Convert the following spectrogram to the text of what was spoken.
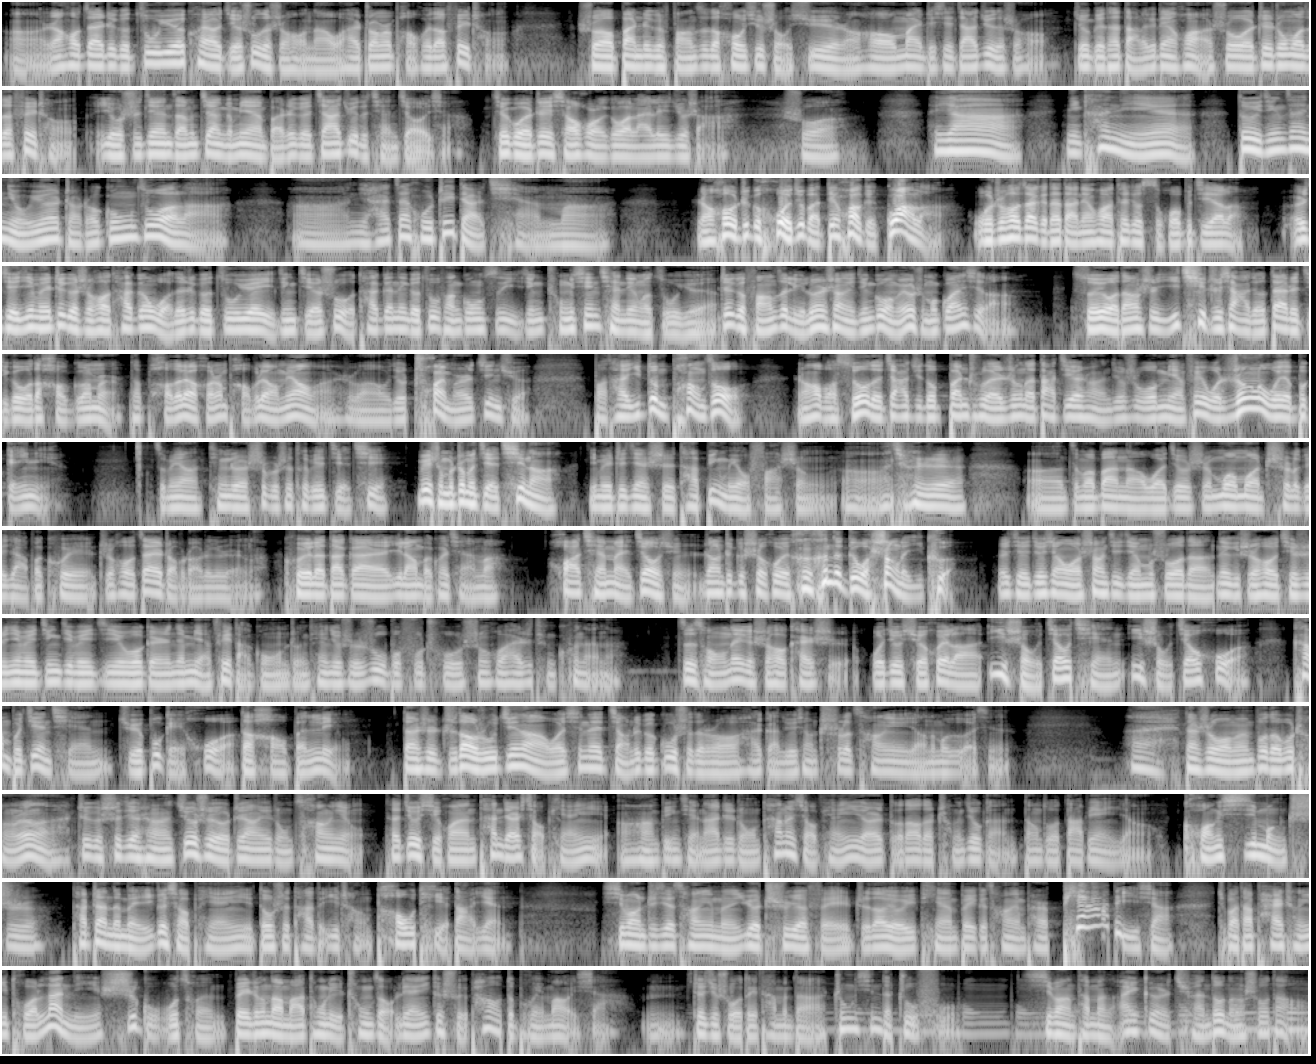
啊，然后在这个租约快要结束的时候呢，我还专门跑回到费城，说要办这个房子的后续手续，然后卖这些家具的时候，就给他打了个电话，说我这周末在费城，有时间咱们见个面，把这个家具的钱交一下。结果这小伙给我来了一句啥？说，哎呀，你看你都已经在纽约找着工作了。啊，你还在乎这点钱吗？然后这个货就把电话给挂了。我之后再给他打电话，他就死活不接了。而且因为这个时候他跟我的这个租约已经结束，他跟那个租房公司已经重新签订了租约，这个房子理论上已经跟我没有什么关系了。所以我当时一气之下就带着几个我的好哥们儿，他跑得了和尚跑不了庙嘛，是吧？我就踹门进去，把他一顿胖揍，然后把所有的家具都搬出来扔在大街上，就是我免费我扔了我也不给你。怎么样？听着是不是特别解气？为什么这么解气呢？因为这件事它并没有发生啊，就是，呃，怎么办呢？我就是默默吃了个哑巴亏，之后再也找不着这个人了，亏了大概一两百块钱吧。花钱买教训，让这个社会狠狠地给我上了一课。而且就像我上期节目说的，那个时候其实因为经济危机，我给人家免费打工，整天就是入不敷出，生活还是挺困难的。自从那个时候开始，我就学会了一手交钱，一手交货。看不见钱，绝不给货的好本领。但是直到如今啊，我现在讲这个故事的时候，还感觉像吃了苍蝇一样那么恶心。唉，但是我们不得不承认啊，这个世界上就是有这样一种苍蝇，它就喜欢贪点小便宜啊，并且拿这种贪了小便宜而得到的成就感当做大便一样狂吸猛吃。它占的每一个小便宜都是它的一场饕餮大宴。希望这些苍蝇们越吃越肥，直到有一天被个苍蝇拍啪的一下，就把它拍成一坨烂泥，尸骨无存，被扔到马桶里冲走，连一个水泡都不会冒一下。嗯，这就是我对他们的衷心的祝福，希望他们挨个全都能收到。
